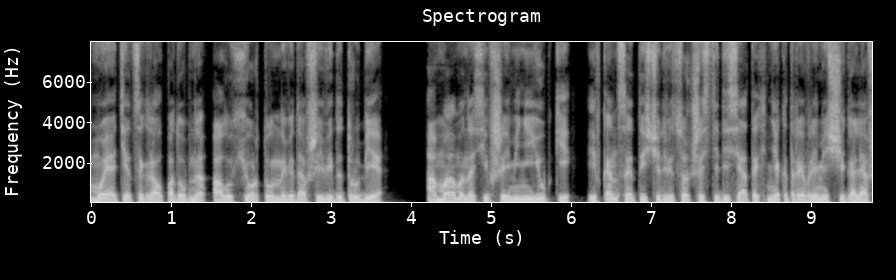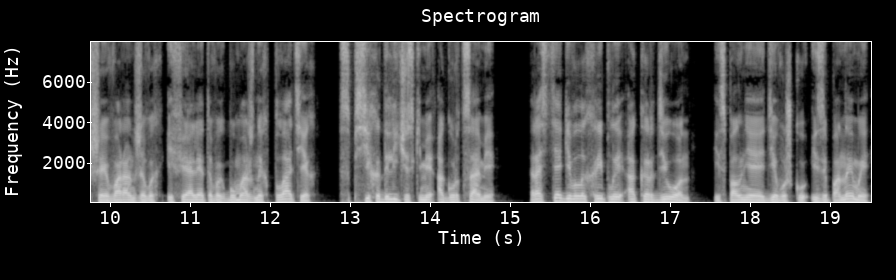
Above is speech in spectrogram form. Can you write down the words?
Мой отец играл подобно Аллу Хёрту на видавшей виды трубе, а мама, носившая мини-юбки, и в конце 1960-х некоторое время щеголявшая в оранжевых и фиолетовых бумажных платьях с психоделическими огурцами, растягивала хриплый аккордеон, исполняя девушку из Ипанемы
